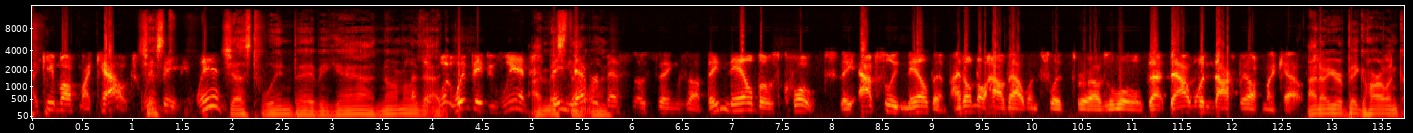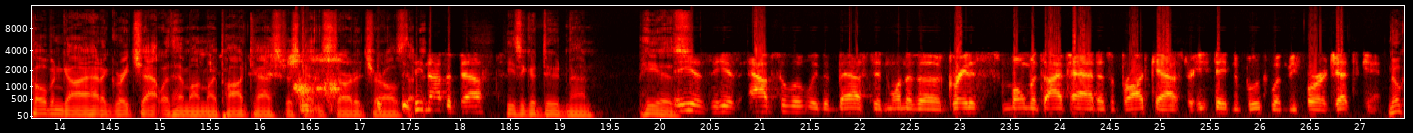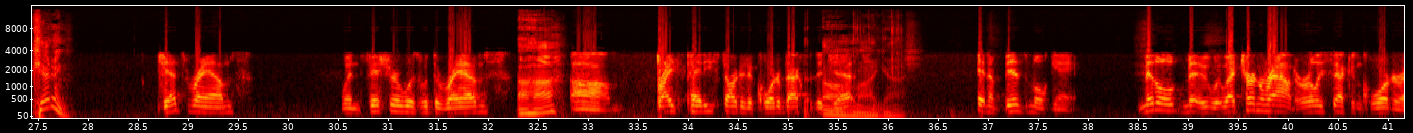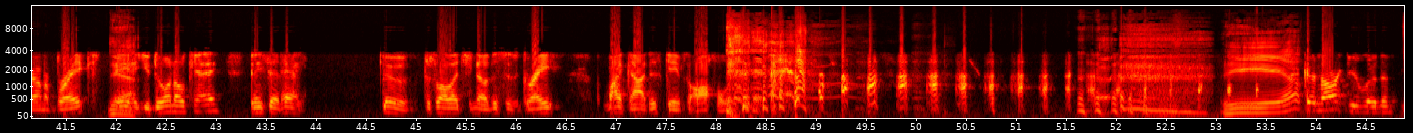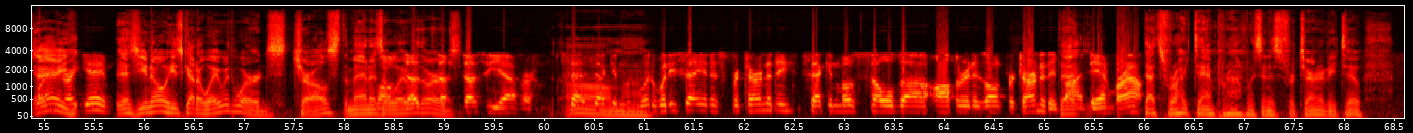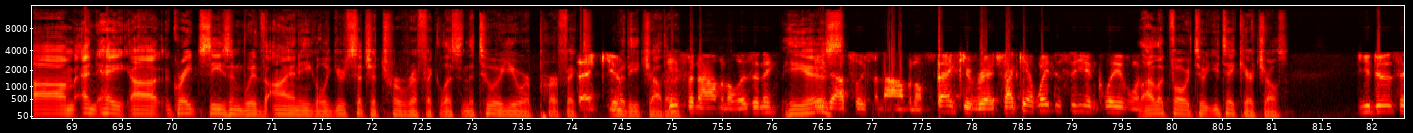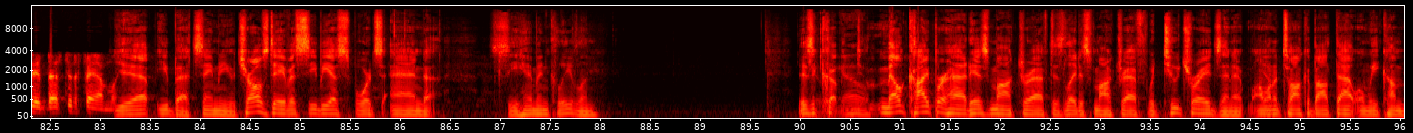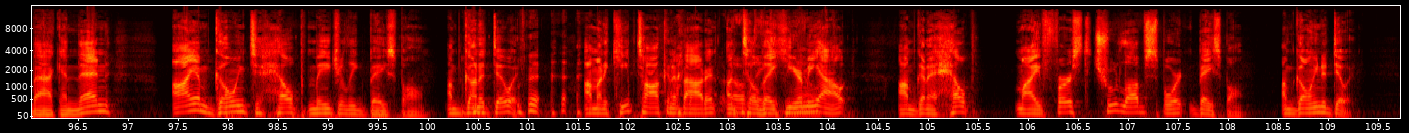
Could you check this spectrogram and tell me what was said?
I came off my couch, win baby win. Just win, baby. Yeah. Normally said, that. "What- win baby win. I They that never one. mess those things up. They nail those quotes. They absolutely nail them. I don't know how that one slid through. I was a little that that one knocked me off my couch. I know you're a big Harlan Coben guy. I had a great chat with him on my podcast, just getting started, Charles. Is he not the best? He's a good dude, man. He is. He is. He is absolutely the best. And one of the greatest moments I've had as a broadcaster. He stayed in the booth with me for a Jets game. No kidding. Jets Rams. When Fisher was with the Rams, Uh huh. Um, Bryce Petty started a quarterback for the Jets. Oh my gosh. An abysmal game. Middle, mi- I turned around early second quarter on a break. Yeah. Hey, you doing okay? And he said, "Hey, dude, just want to let you know this is great. My God, this game's awful." Yep. Couldn't argue with him. Hey, a great game. as you know, he's got a way with words, Charles. The man has a Well, way does, with words. Does, does he ever? Oh, second, what would he say in his fraternity? Second most sold uh, author in his own fraternity, That- behind Dan Brown. That's right. Dan Brown was in his fraternity too. Um, and hey, uh, great season with Ian Eagle. You're such a terrific listen. The two of you are perfect Thank you. with each other. He's phenomenal, isn't he? He is. He's absolutely phenomenal. Thank you, Rich. I can't wait to see you in Cleveland. I look forward to it. You take care, Charles. You do the same. Best to the family. Yep, you bet. Same to you. Charles Davis, CBS Sports, and uh, see him in Cleveland. There's a Mel Kiper had his mock draft, his latest mock draft with two trades in it. I want to talk about that when we come back, and then I am going to help Major League Baseball. I'm going to do it. I'm going to keep talking about it until they hear me out. I'm going to help my first true love sport, baseball. I'm going to do it.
